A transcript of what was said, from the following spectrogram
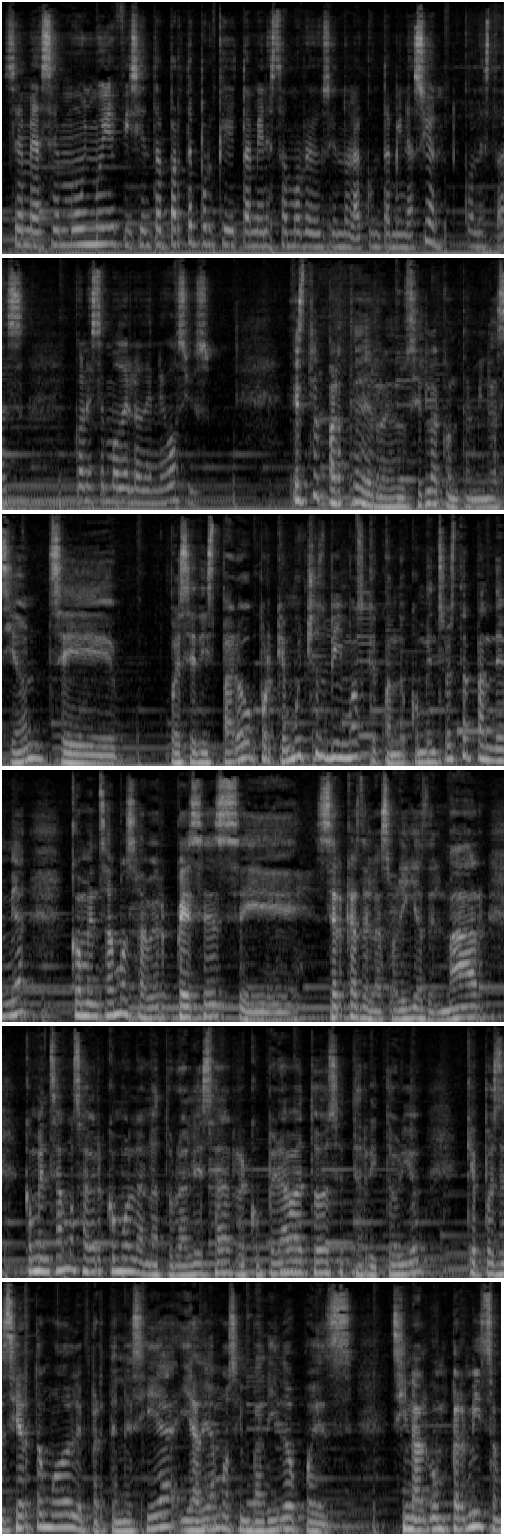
se me hace muy muy eficiente aparte porque también estamos reduciendo la contaminación con estas con este modelo de negocios. Esta parte de reducir la contaminación se pues se disparó porque muchos vimos que cuando comenzó esta pandemia comenzamos a ver peces eh, cerca de las orillas del mar, comenzamos a ver cómo la naturaleza recuperaba todo ese territorio que pues de cierto modo le pertenecía y habíamos invadido pues sin algún permiso.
